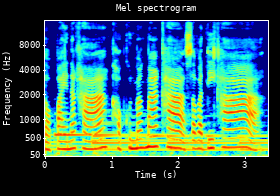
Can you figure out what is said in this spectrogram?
ต่อไปนะคะ ขอบคุณมาก ๆ ค่ะ สวัสดีค่ะ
